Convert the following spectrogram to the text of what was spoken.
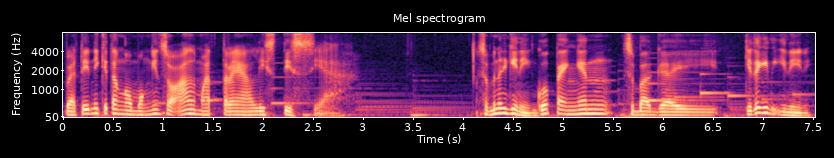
Berarti ini kita ngomongin soal materialistis ya. Sebenarnya gini, gue pengen sebagai kita gini gini nih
